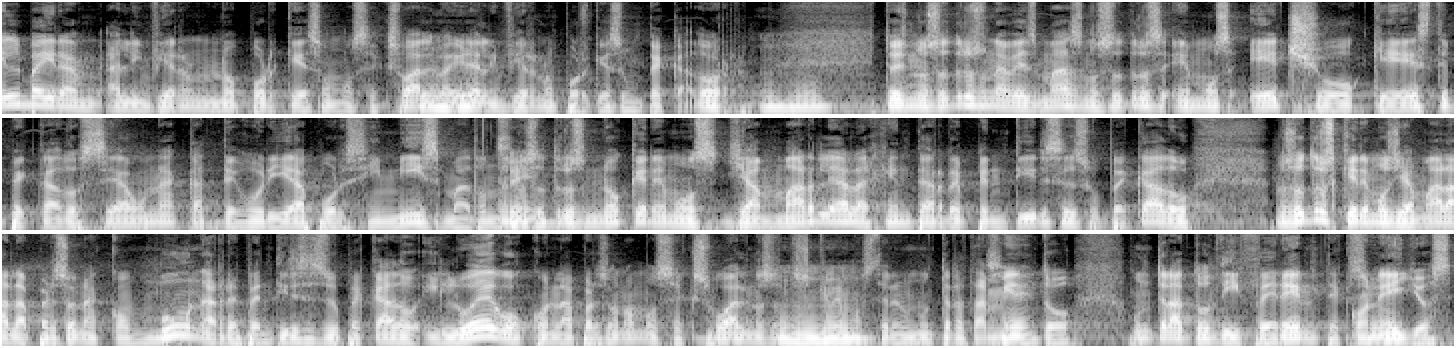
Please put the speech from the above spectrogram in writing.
él va a ir al infierno no porque es homosexual, va a ir al infierno porque es un pecador. Entonces nosotros una vez más, nosotros hemos hecho que este pecado sea una categoría por sí misma, donde nosotros no queremos llamarle a la gente a arrepentirse de su pecado, nosotros queremos llamar a la persona común a arrepentirse de su pecado y luego con la persona homosexual nosotros queremos tener un tratamiento, un trato diferente con ellos.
